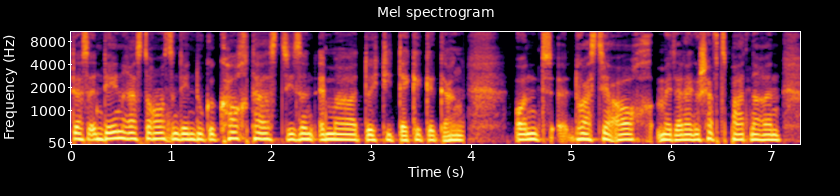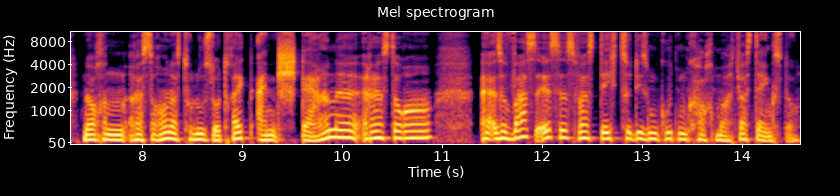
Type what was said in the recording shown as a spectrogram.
Das in den Restaurants, in denen du gekocht hast, sie sind immer durch die Decke gegangen. Und äh, du hast ja auch mit deiner Geschäftspartnerin noch ein Restaurant, das Toulouse-Lautrec, ein Sterne-Restaurant. Also was ist es, was dich zu diesem guten Koch macht? Was denkst du?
